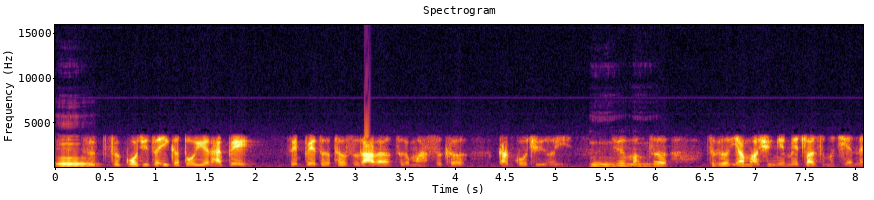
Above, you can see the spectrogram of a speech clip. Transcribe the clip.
嗯。这这过去这一个多月来被这被这个特斯拉的这个马斯克赶过去而已。嗯。就是嘛，这这个亚马逊也没赚什么钱呢。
